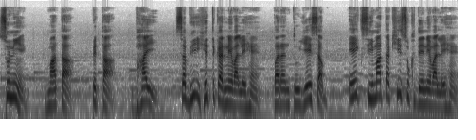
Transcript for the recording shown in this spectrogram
सुनिए, माता, पिता, भाई, सभी हित करने वाले हैं, परंतु ये सब एक सीमा तक ही सुख देने वाले हैं।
